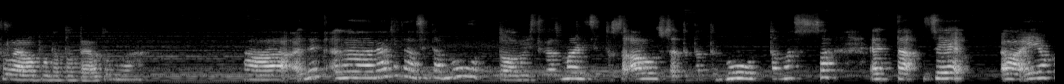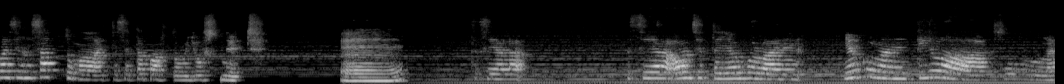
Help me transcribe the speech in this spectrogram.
tulee lopulta toteutumaan. Nyt näytetään sitä muuttoa, mistä mainitsit tuossa alussa, että te olette muuttamassa. Että se uh, ei olekaan ihan sattumaa, että se tapahtuu just nyt. Mm. Että siellä siellä on sitten jonkunlainen, jonkunlainen tilaa sulle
